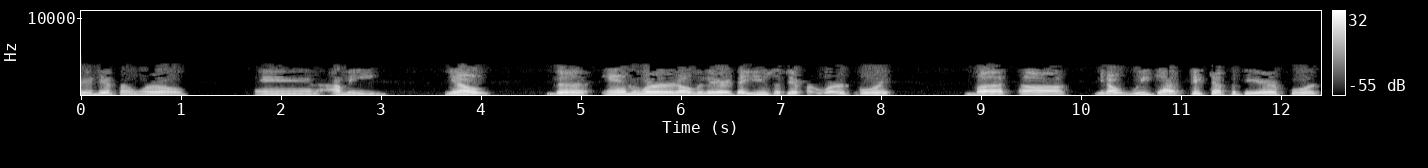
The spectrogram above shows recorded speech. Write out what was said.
Two different worlds. And I mean, you know, the N word over there, they use a different word for it. But, uh, you know, we got picked up at the airport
